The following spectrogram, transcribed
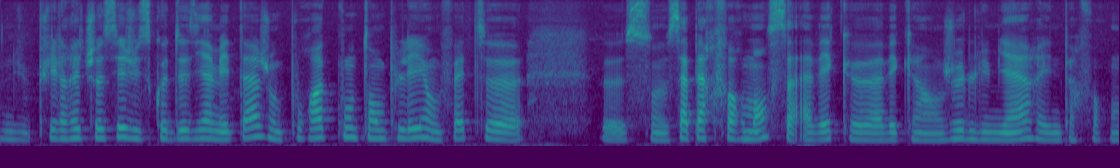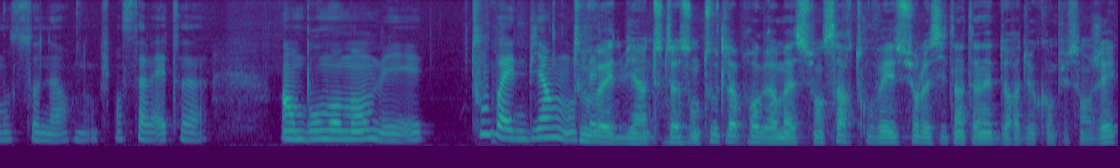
depuis le rez-de-chaussée jusqu'au deuxième étage, on pourra contempler en fait euh, euh, sa performance avec, euh, avec un jeu de lumière et une performance sonore. Donc je pense que ça va être euh, un bon moment, mais tout va être bien. En Tout fait. va être bien. De toute façon, toute la programmation sera retrouvée sur le site internet de Radio Campus Angers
